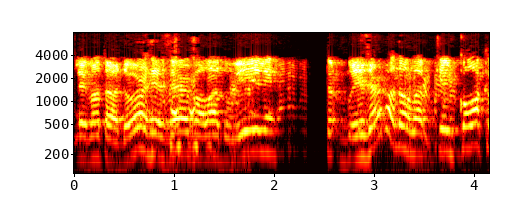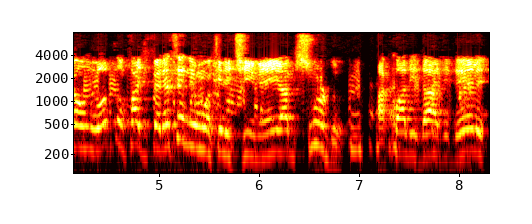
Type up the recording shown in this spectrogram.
levantador, reserva lá do William. Reserva não, lá, porque ele coloca um outro, não faz diferença nenhuma aquele time, hein? É absurdo a qualidade dele.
